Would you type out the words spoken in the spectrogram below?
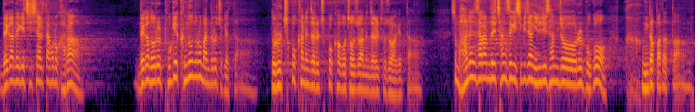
내가 내게 지시할 땅으로 가라. 내가 너를 복의 근원으로 만들어 주겠다. 너를 축복하는 자를 축복하고 저주하는 자를 저주하겠다. 그래서 많은 사람들이 창세기 12장 1, 2, 3절을 보고 응답받았다.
